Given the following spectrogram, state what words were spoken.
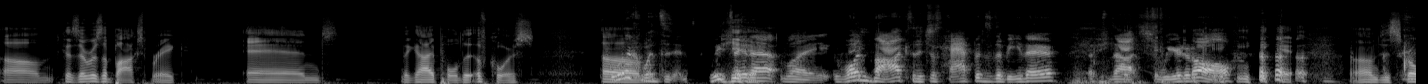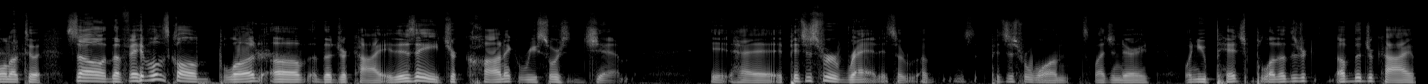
Um, because there was a box break, and the guy pulled it, of course. What a Um, coincidence! We say yeah. that like one box and it just happens to be there. That's not weird at all. Yeah. I'm just scrolling up to it. So the Fable is called Blood of the Dracai. It is a draconic resource gem. It ha- it pitches for red. It's a, a it pitches for one. It's legendary. When you pitch Blood of the Dra- of the Dracai,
